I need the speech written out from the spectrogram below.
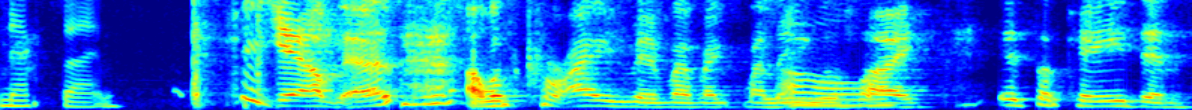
next time. yeah, man. I was crying, man. My, my, my lady oh. was like, it's okay. Then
